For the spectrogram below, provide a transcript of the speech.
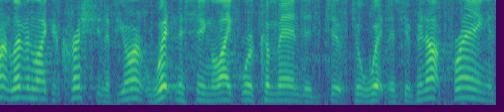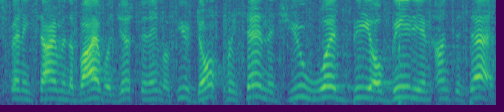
aren't living like a Christian, if you aren't witnessing like we're commanded to, to witness, if you're not praying and spending time in the Bible, just to name a few, don't pretend that you would be obedient unto death.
